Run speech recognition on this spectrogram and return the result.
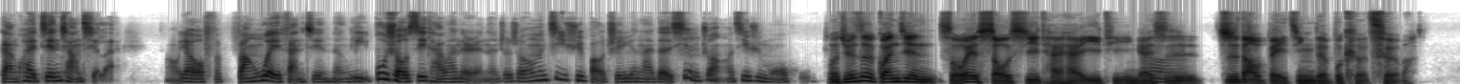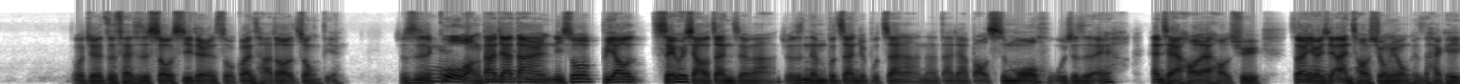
赶快坚强起来，哦，要有防防卫反击能力。不熟悉台湾的人呢，就说我们继续保持原来的现状啊，继续模糊。我觉得这个关键，所谓熟悉台海议题，应该是知道北京的不可测吧？嗯。我觉得这才是熟悉的人所观察到的重点。就是过往大家当然你说不要谁会想要战争啊？就是能不战就不战啊。那大家保持模糊，就是哎看起来好来好去，虽然有一些暗潮汹涌，可是还可以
